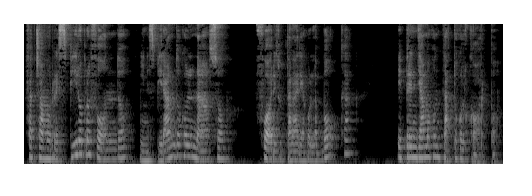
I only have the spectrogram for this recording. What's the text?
Facciamo un respiro profondo, inspirando col naso, fuori tutta l'aria con la bocca e prendiamo contatto col corpo.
